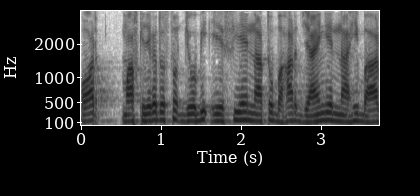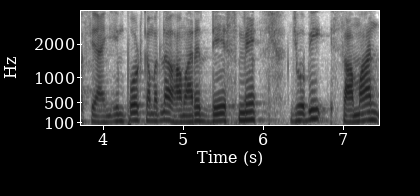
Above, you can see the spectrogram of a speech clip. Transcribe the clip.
और माफ़ कीजिएगा दोस्तों, जो भी ए सी है, ना तो बाहर जाएँगे, ना ही बाहर से आएँगे। इंपोर्ट का मतलब हमारे देश में जो भी सामान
